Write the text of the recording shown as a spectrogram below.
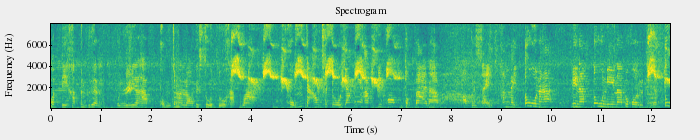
วัสดีครับเพื่อนๆ วันนี้นะครับ ผมจะมาลองพิสูจน์ดูครับว่า ผมจะเอาชะโดยักษ์เนี่ยครับ ที่พ่อผมตกได้นะครับ เอาไปใส่ข้างในตู้นะฮะนี่นะตู้นี้นะทุกคนแล้วตู้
